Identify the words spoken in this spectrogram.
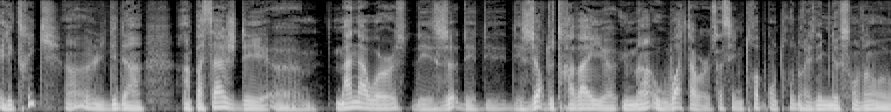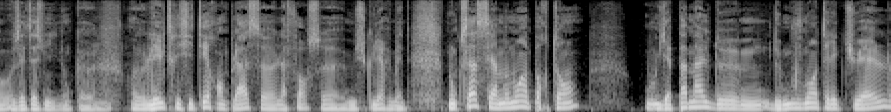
électrique, hein, l'idée d'un un passage des euh, man hours, des, des, des, heures de travail euh, humain aux watt hours. Ça, c'est une trope qu'on trouve dans les années 1920 aux États-Unis. Donc, euh, mmh. l'électricité remplace la force musculaire humaine. Donc ça, c'est un moment important où il y a pas mal de, mouvements intellectuels.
